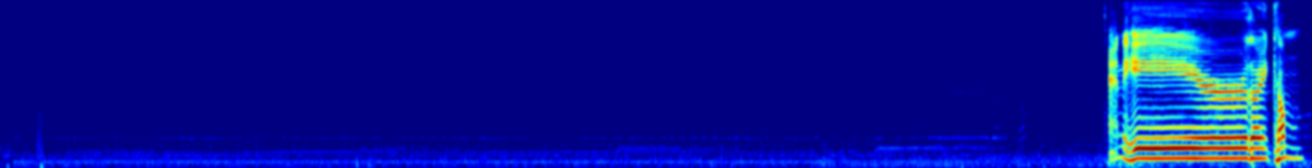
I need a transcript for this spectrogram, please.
And here they come.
